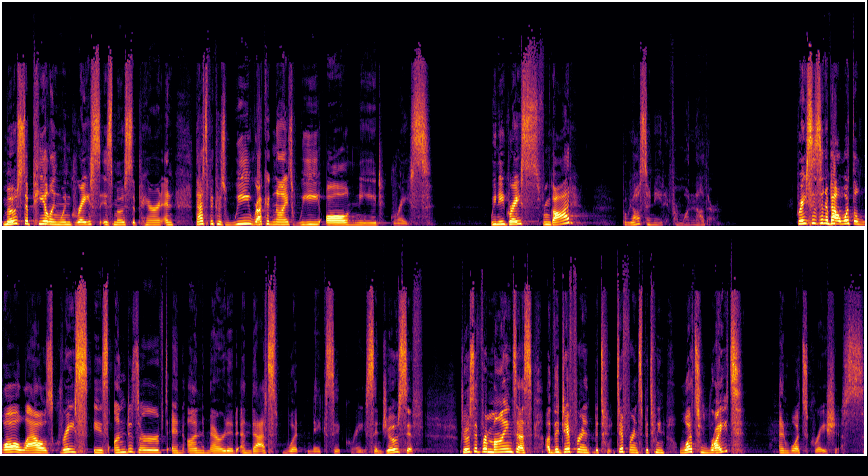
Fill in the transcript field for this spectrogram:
most appealing when grace is most apparent, and that's because we recognize we all need grace. We need grace from God, but we also need it from one another. Grace isn't about what the law allows. Grace is undeserved and unmerited, and that's what makes it grace. And Joseph, Joseph reminds us of the difference between what's right and what's gracious.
